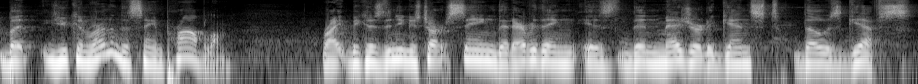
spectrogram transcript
But you can run into the same problem right? Because then you can start seeing that everything is then measured against those gifts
